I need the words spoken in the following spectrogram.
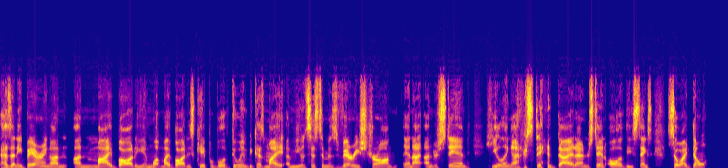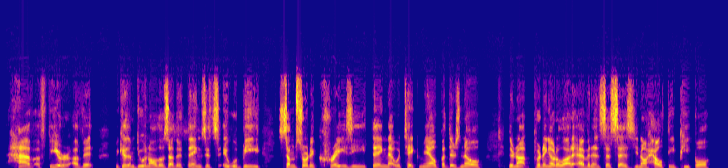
has any bearing on on my body and what my body's capable of doing because my immune system is very strong and I understand healing, I understand diet, I understand all of these things. So I don't have a fear of it because I'm doing all those other things. It's it would be some sort of crazy thing that would take me out, but there's no they're not putting out a lot of evidence that says, you know, healthy people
